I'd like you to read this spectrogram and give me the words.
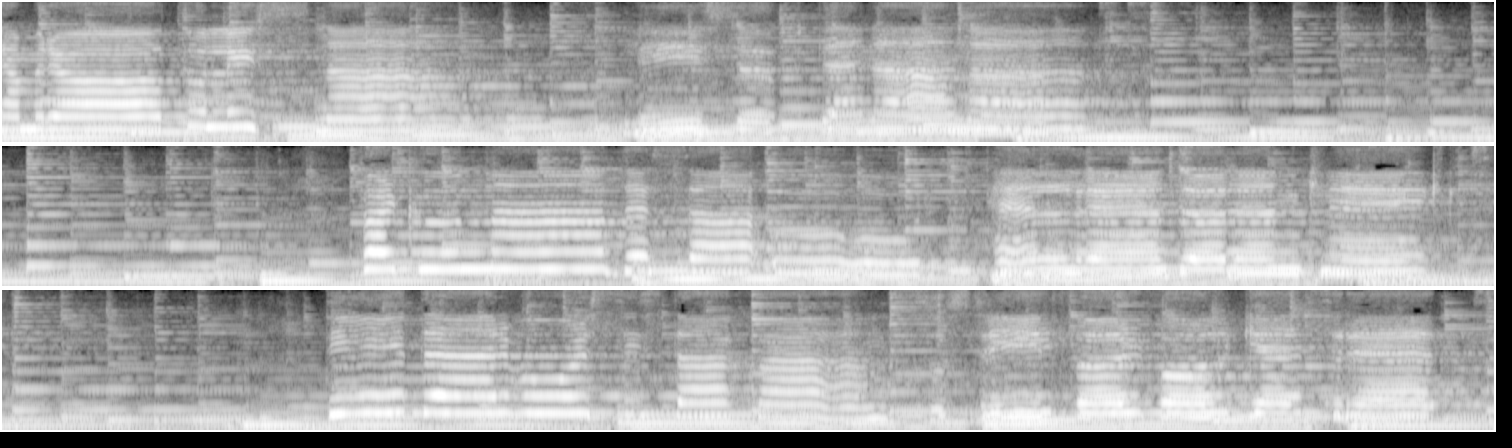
Kamrat och lyssna. Lys upp denna natt Förkunna dessa ord Hellre döden knäckt? Det är vår sista chans Och strid för folkets rätt.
